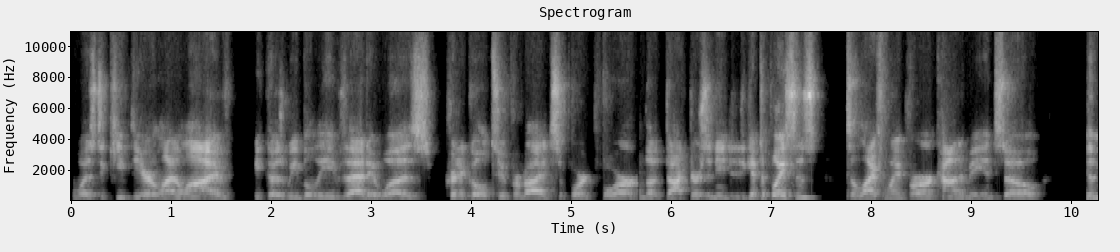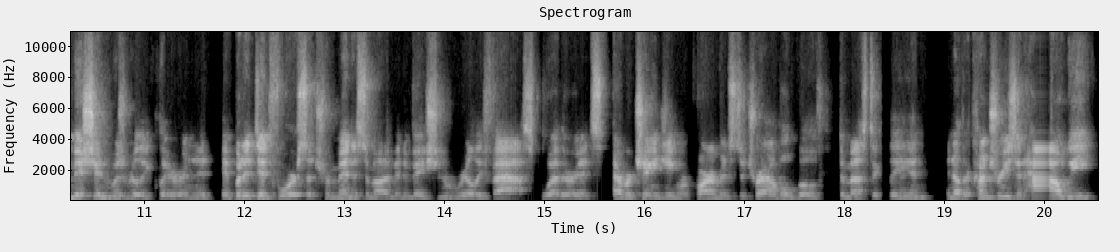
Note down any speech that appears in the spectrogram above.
was to keep the airline alive because we believe that it was critical to provide support for the doctors that needed to get to places. It's a lifeline for our economy. And so the mission was really clear and it, it, but it did force a tremendous amount of innovation really fast whether it's ever changing requirements to travel both domestically and in other countries and how we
